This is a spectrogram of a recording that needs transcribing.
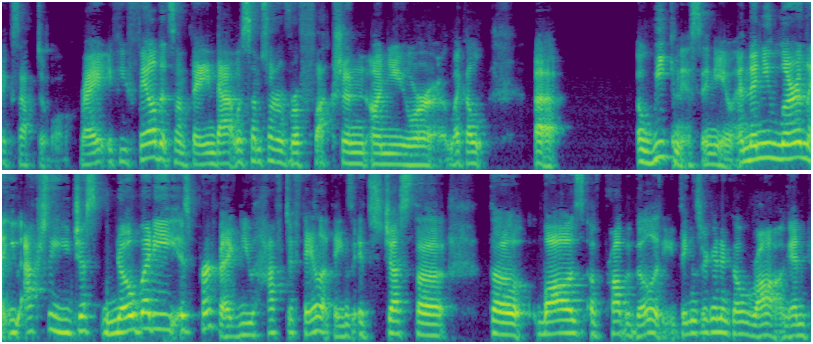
acceptable right? If you failed at something that was some sort of reflection on you or like a, a a weakness in you. And then you learn that you actually you just nobody is perfect. You have to fail at things. It's just the the laws of probability. Things are going to go wrong. And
